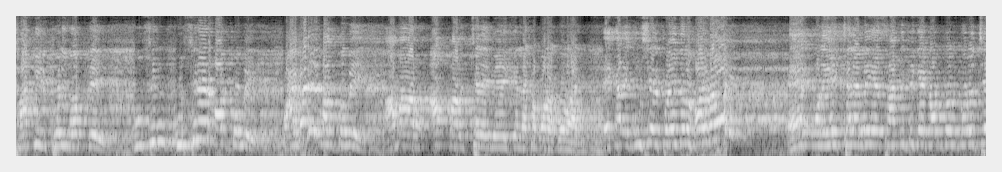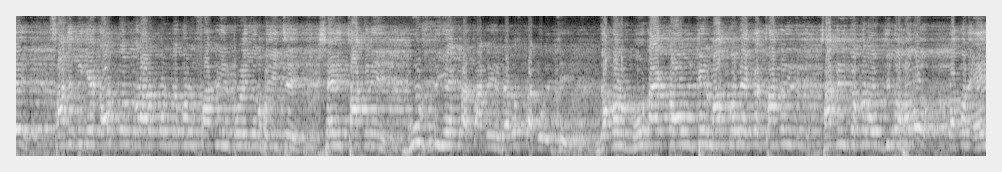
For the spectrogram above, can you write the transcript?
ফাঁকির পরিবর্তে কুসিন কুসিনের মাধ্যমে প্রাইভেটের মাধ্যমে আমার আপনার ছেলে মেয়েকে লেখাপড়া করায় এখানে ঘুষের প্রয়োজন হয় না? এরপরে এই ছেলে মেয়ে সার্টিফিকেট অর্জন করেছে। সার্টিফিকেট অর্জন করার পর যখন চাকরির প্রয়োজন হয়েছে, সেই চাকরি ঘুষ দিয়ে একটা চাকরির ব্যবস্থা করেছে। যখন মোটা একটা অঙ্কের মাধ্যমে একটা চাকরি চাকরি যখন অর্জিত হলো, তখন এই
